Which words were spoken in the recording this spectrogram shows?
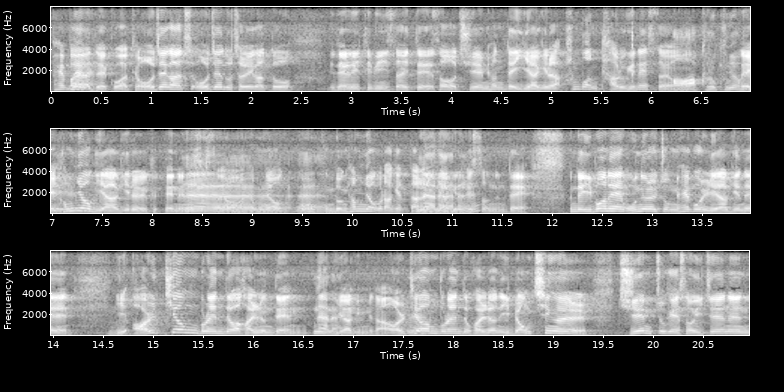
해봐야 네. 될것 같아요. 어제가 어제도 저희가 또 이데일리 TV 인사이트에서 GM 현대 이야기를 한 번 다루긴 했어요. 아 그렇군요. 네, 예, 협력 예. 이야기를 그때는 예, 했었어요. 협력, 뭐 예. 공동 협력을 하겠다는 네, 네 이야기를 네. 했었는데, 근데 이번에 오늘 좀 해볼 이야기는 음. 이 얼티엄 브랜드와 관련된 네네. 이야기입니다. 얼티엄 네. 브랜드 관련 이 명칭을 GM 쪽에서 이제는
